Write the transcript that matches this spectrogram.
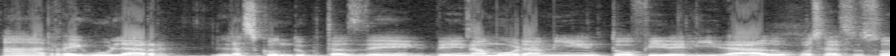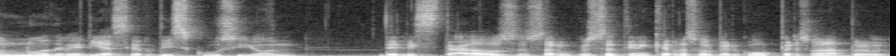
a regular las conductas de, enamoramiento, fidelidad, o, sea, eso no debería ser discusión del Estado, o sea, es algo que usted tiene que resolver como persona, pero,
